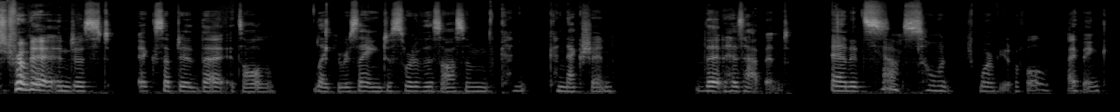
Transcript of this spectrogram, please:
diverged from it and just accepted that it's all like you were saying just sort of this awesome con- connection that has happened. And it's Yeah. so much more beautiful, I think.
